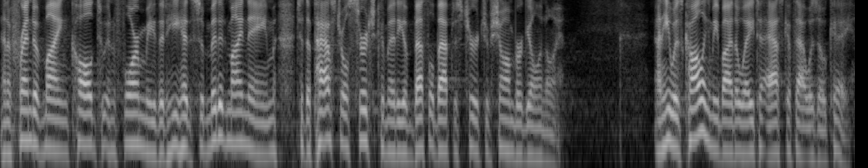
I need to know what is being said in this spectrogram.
And a friend of mine called to inform me that he had submitted my name to the pastoral search committee of Bethel Baptist Church of Schaumburg, Illinois. And he was calling me, by the way, to ask if that was okay.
